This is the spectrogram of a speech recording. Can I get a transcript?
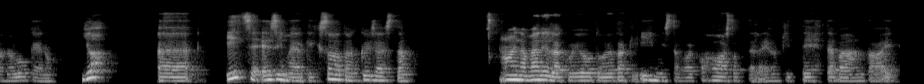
aikoina lukenut. Ja ää, itse esimerkiksi saatan kysästä aina välillä, kun joutuu jotakin ihmistä vaikka haastattelemaan johonkin tehtävään tai,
